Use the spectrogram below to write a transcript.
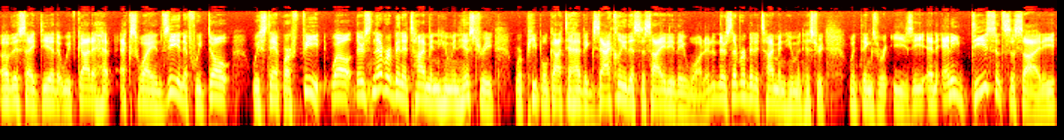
of this idea that we've got to have X, Y, and Z, and if we don't, we stamp our feet. Well, there's never been a time in human history where people got to have exactly the society they wanted, and there's never been a time in human history when things were easy. And any decent society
